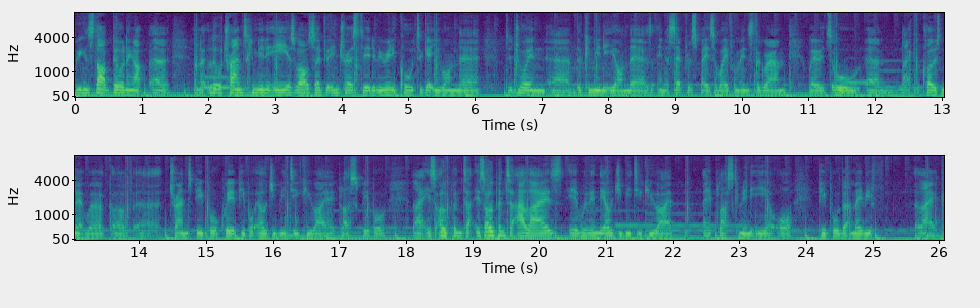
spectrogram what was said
we can start building up a, a little trans community as well. So if you're interested, it'd be really cool to get you on there to join uh, the community on there in a separate space away from Instagram, where it's all um, like a closed network of uh, trans people, queer people, LGBTQIA plus people. Like it's open to it's open to allies within the LGBTQIA plus community or people that are maybe like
